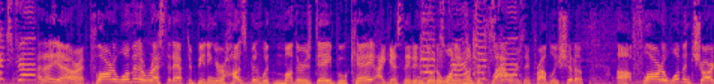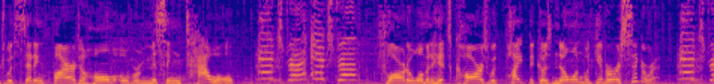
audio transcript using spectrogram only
extra. I know, yeah, all right. Florida woman arrested after beating her husband with Mother's Day bouquet. I guess they didn't go to 1-800-Flowers. They probably should have. Uh, Florida woman charged with setting fire to home over missing towel. Extra, extra. Florida woman hits cars with pipe because no one would give her a cigarette. Extra,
